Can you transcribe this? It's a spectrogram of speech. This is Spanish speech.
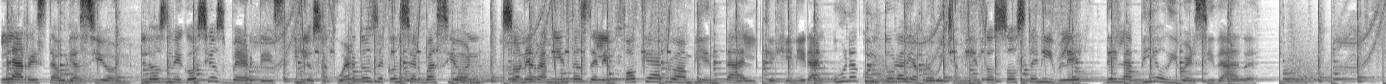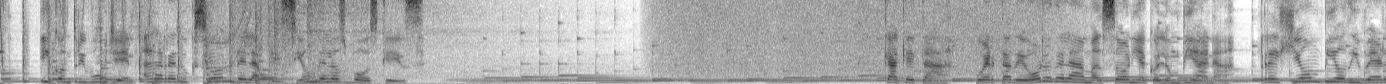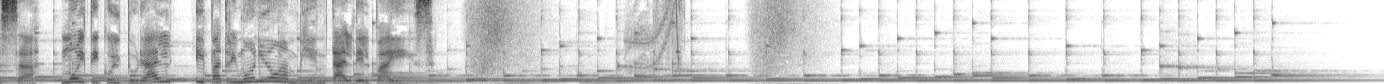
La restauración, los negocios verdes y los acuerdos de conservación son herramientas del enfoque agroambiental que generan una cultura de aprovechamiento sostenible de la biodiversidad contribuyen a la reducción de la presión de los bosques. Caquetá, puerta de oro de la Amazonia colombiana, región biodiversa, multicultural y patrimonio ambiental del país.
